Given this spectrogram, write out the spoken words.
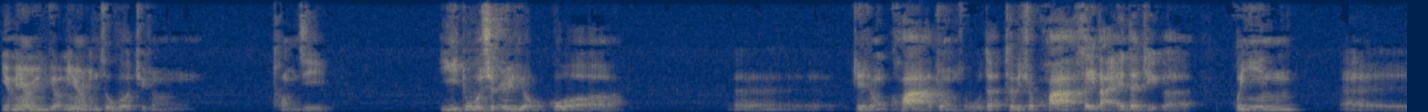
有没有人有没有人做过这种统计？一度是不是有过？呃，这种跨种族的，特别是跨黑白的这个婚姻，呃。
